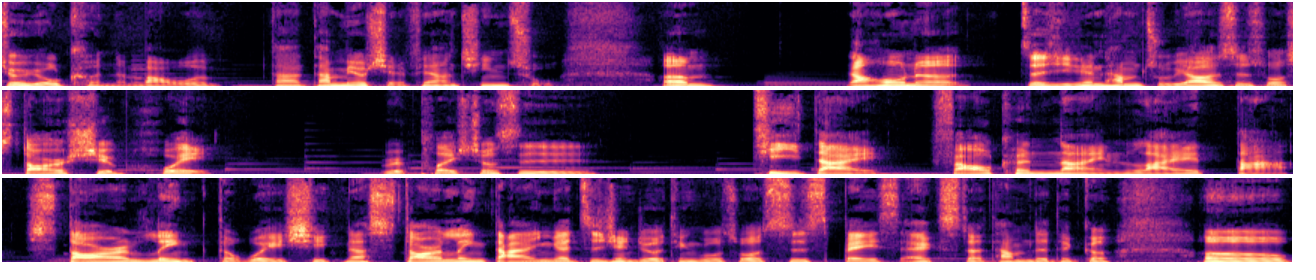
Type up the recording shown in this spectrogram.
就有可能吧。我他他没有写的非常清楚。嗯，然后呢，这几天他们主要是说，Starship 会 replace，就是替代 Falcon 9来打 Starlink 的卫星。那 Starlink 大家应该之前就有听过，说是 SpaceX 的他们的那个呃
